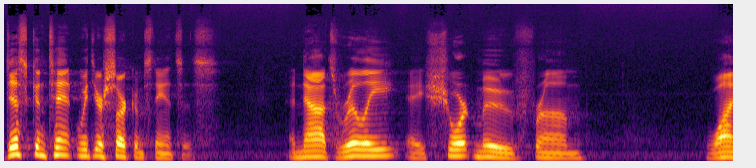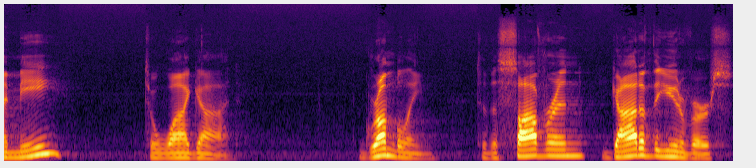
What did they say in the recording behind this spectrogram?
discontent with your circumstances. And now it's really a short move from why me to why God. Grumbling to the sovereign God of the universe,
